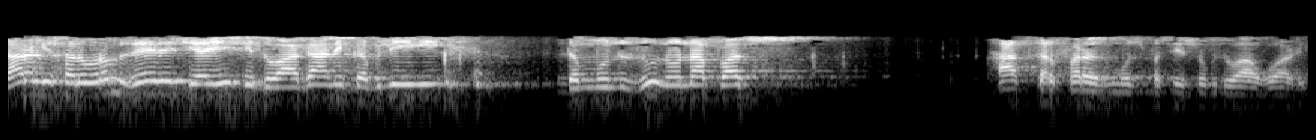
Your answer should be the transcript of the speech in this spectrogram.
دارنګ سلورم زیر چې ای چې دعاګانې قبلي د منزونو نه پس خاص کر فرض موز پسې څوک دعا غواړي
